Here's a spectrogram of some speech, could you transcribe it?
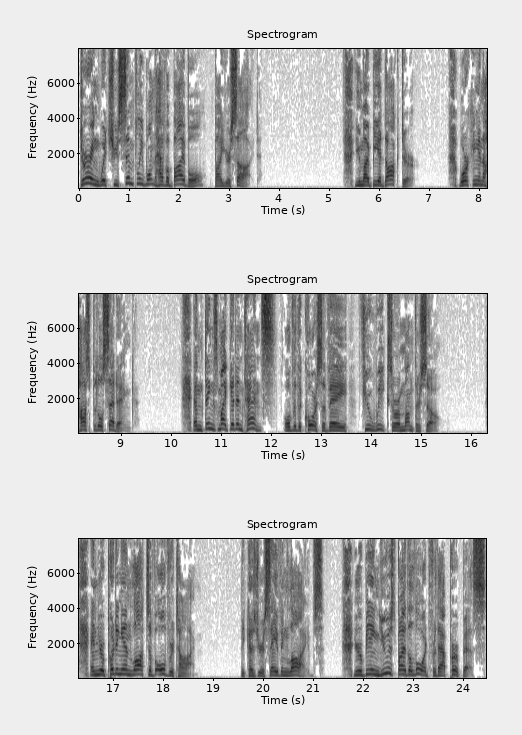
during which you simply won't have a Bible by your side. You might be a doctor, working in a hospital setting, and things might get intense over the course of a few weeks or a month or so. And you're putting in lots of overtime because you're saving lives. You're being used by the Lord for that purpose.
